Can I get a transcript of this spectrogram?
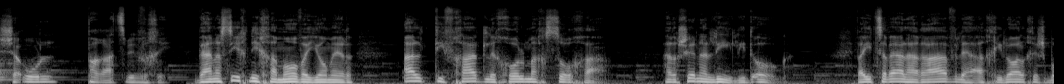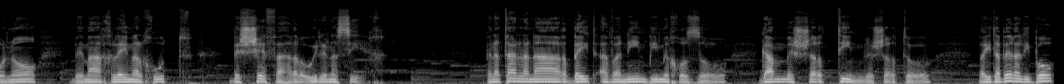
שאול פרץ בבכי. והנסיך ניחמו ויאמר, אל תפחד לכל מחסורך, הרשנה לי לדאוג. ויצווה על הרב להאכילו על חשבונו במאכלי מלכות, בשפע הראוי לנסיך. ונתן לנער בית אבנים במחוזו, גם משרתים לשרתו, וידבר על ליבו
